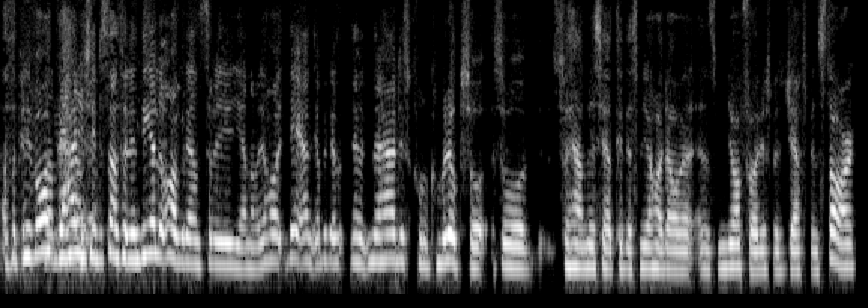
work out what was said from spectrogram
Alltså privat, det här är så intressant för en del avgränsar det ju genom, jag har, det är, jag brukar, när den här diskussionen kommer upp så, så, så hänvisar jag till det som jag hörde av en som jag följer som heter Jasmine Star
